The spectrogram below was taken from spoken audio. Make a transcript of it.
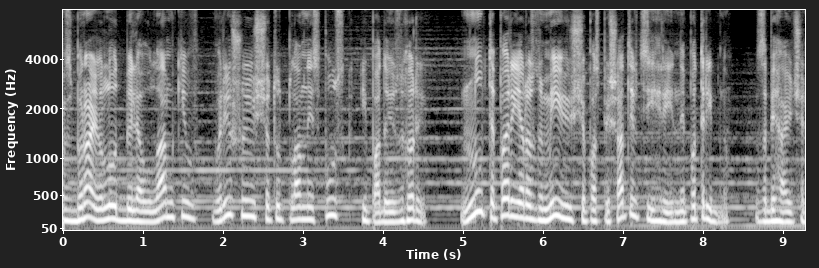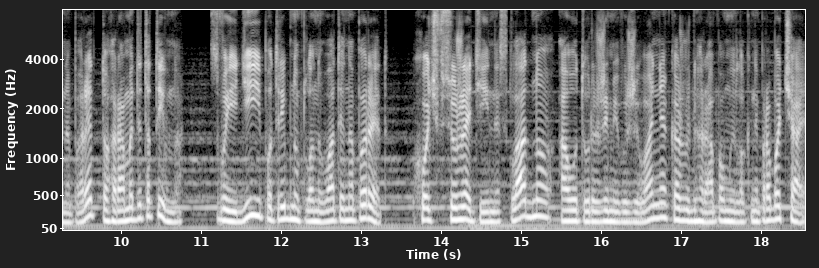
Збираю лут біля уламків, вирішую, що тут плавний спуск і падаю згори. Ну, тепер я розумію, що поспішати в цій грі не потрібно. Забігаючи наперед, то гра медитативна. Свої дії потрібно планувати наперед. Хоч в сюжеті і не складно, а от у режимі виживання, кажуть, гра помилок не пробачає.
